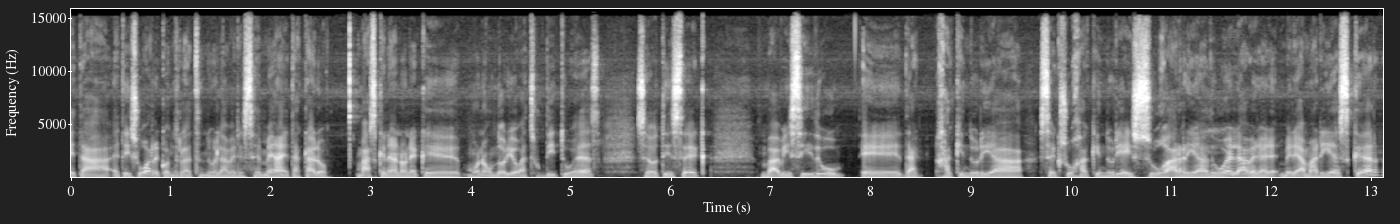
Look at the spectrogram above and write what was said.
eta eta izugarri kontrolatzen duela bere semea eta claro, ba azkenean honek e, bueno, ondorio batzuk ditu, ez? Zeotizek ba bizi du e, da, jakinduria, sexu jakinduria izugarria duela bere, bere amari esker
